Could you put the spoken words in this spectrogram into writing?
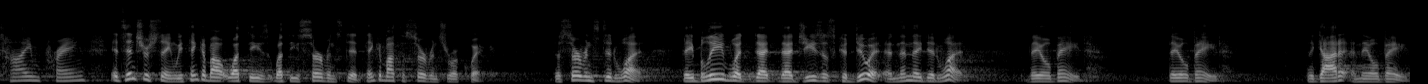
time praying? It's interesting. We think about what these, what these servants did. Think about the servants real quick. The servants did what? They believed what, that, that Jesus could do it, and then they did what? They obeyed. They obeyed. They got it and they obeyed.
